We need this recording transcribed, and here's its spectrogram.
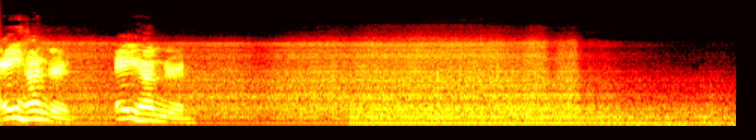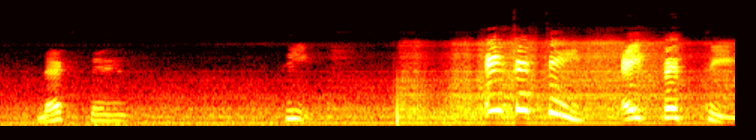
800. 800. Next is Peach. 850. 850.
